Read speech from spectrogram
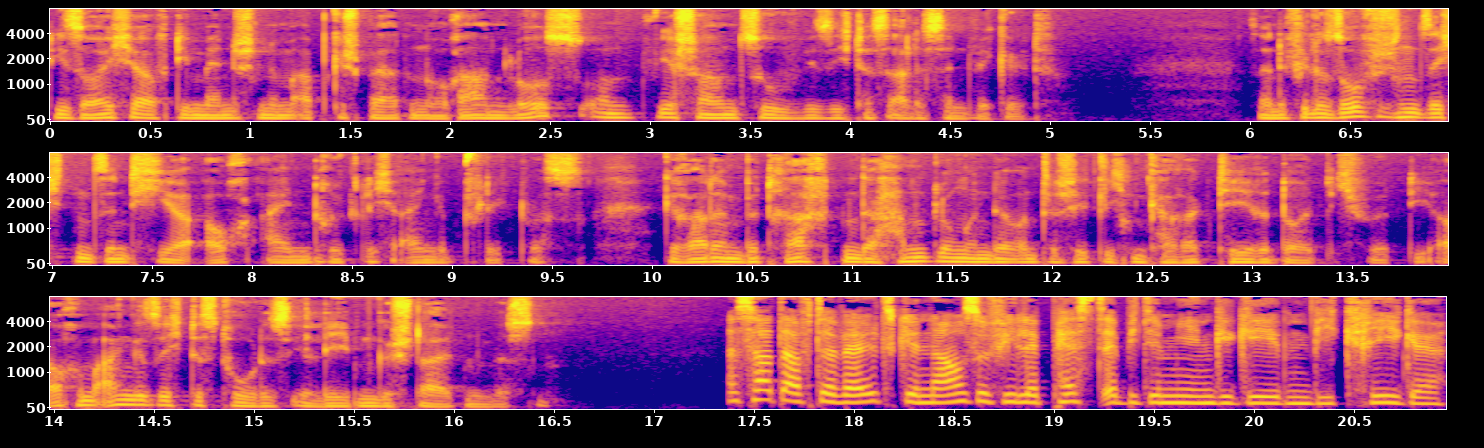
die Seuche auf die Menschen im abgesperrten Uran los und wir schauen zu, wie sich das alles entwickelt. Seine philosophischen Sichten sind hier auch eindrücklich eingepflegt, was gerade im Betrachten der Handlungen der unterschiedlichen Charaktere deutlich wird, die auch im Angesicht des Todes ihr Leben gestalten müssen. Es hat auf der Welt genauso viele Pestepidemien gegeben wie Kriege,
